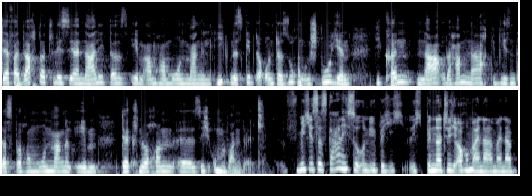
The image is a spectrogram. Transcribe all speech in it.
der Verdacht natürlich sehr nahe liegt, dass es eben am Hormonmangel liegt. Und es gibt auch Untersuchungen und Studien, die können nah oder haben nachgewiesen, dass bei Hormonmangel eben der Knochen äh, sich umwandelt für mich ist das gar nicht so unüblich. Ich, ich bin natürlich auch in meiner, meiner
